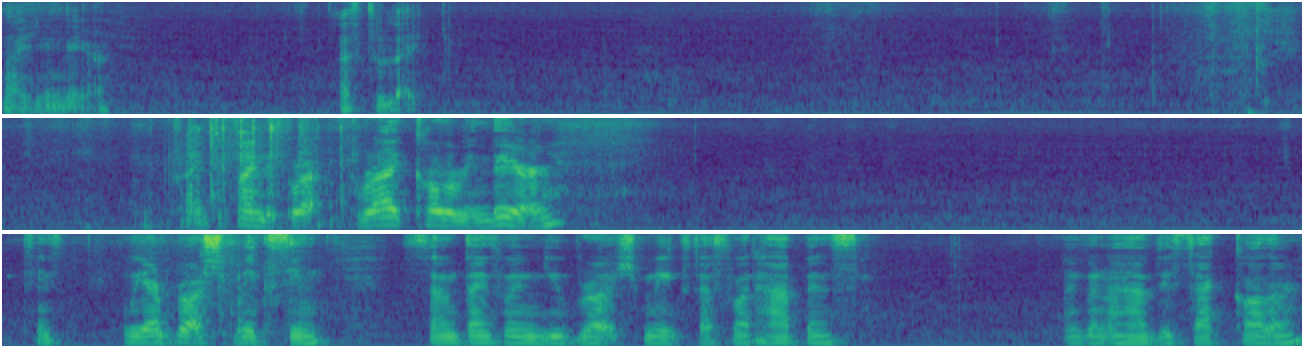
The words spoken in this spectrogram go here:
light in there. That's too light. I'm trying to find the right color in there. Since we are brush mixing, sometimes when you brush mix, that's what happens. I'm gonna have this exact color.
